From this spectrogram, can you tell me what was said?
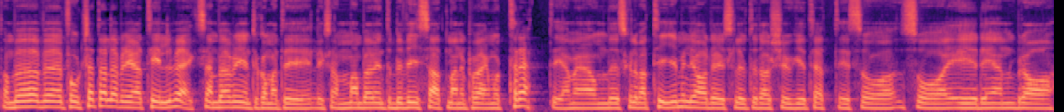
De behöver fortsätta leverera tillväxt. Sen behöver det inte komma till, liksom, man behöver inte bevisa att man är på väg mot 30. Jag menar, om det skulle vara 10 miljarder i slutet av 2030 så, så är det en bra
